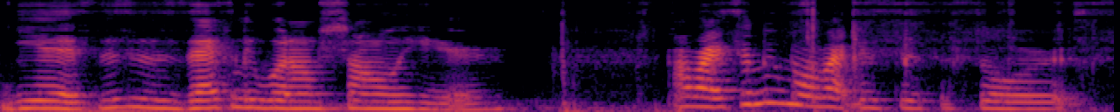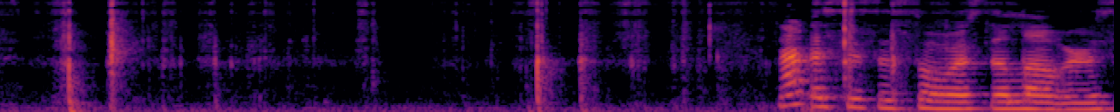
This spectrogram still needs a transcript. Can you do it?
Yes, this is exactly what I'm showing here. All right, tell me more about this Six of Swords. Not the Six of Swords, the lovers.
